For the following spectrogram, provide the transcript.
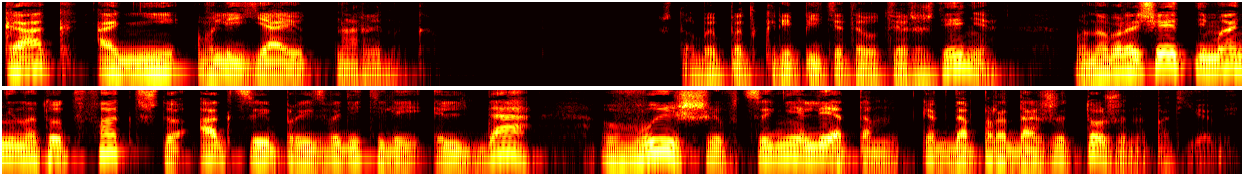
как они влияют на рынок. Чтобы подкрепить это утверждение, он обращает внимание на тот факт, что акции производителей льда выше в цене летом, когда продажи тоже на подъеме.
